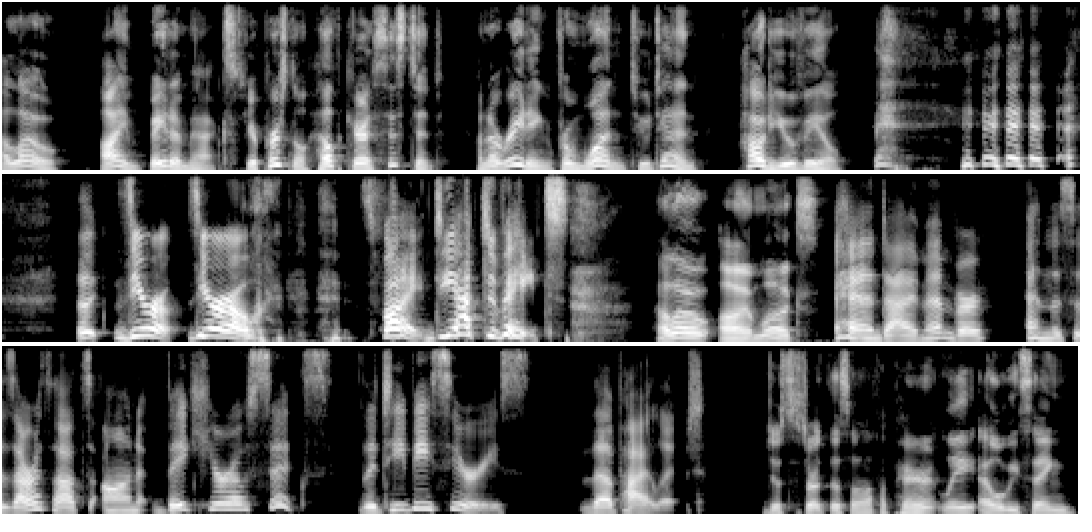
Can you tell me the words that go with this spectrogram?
Hello, I'm Betamax, your personal healthcare assistant. On a rating from 1 to 10, how do you feel? Uh, zero, zero. it's fine. Deactivate. Hello, I'm Lux. And I'm Ember. And this is our thoughts on Big Hero 6, the TV series, the pilot. Just to start this off, apparently I will be saying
